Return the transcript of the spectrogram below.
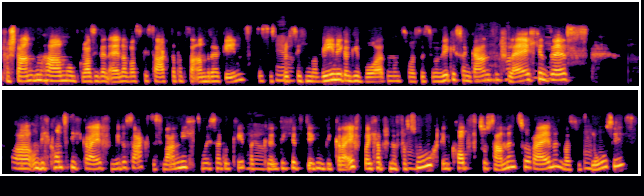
verstanden haben und quasi, wenn einer was gesagt hat, hat der andere ergänzt. Das ist ja. plötzlich immer weniger geworden und so. Also es war wirklich so ein ganz schleichendes äh, und ich konnte es nicht greifen, wie du sagst. Es war nichts, wo ich sage, okay, da ja. könnte ich jetzt irgendwie greifbar. Ich habe es mir mhm. versucht, mhm. im Kopf zusammenzureimen, was jetzt mhm. los ist.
